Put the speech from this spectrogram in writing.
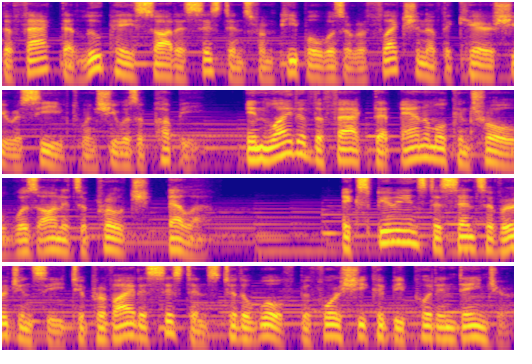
The fact that Lupe sought assistance from people was a reflection of the care she received when she was a puppy. In light of the fact that animal control was on its approach, Ella experienced a sense of urgency to provide assistance to the wolf before she could be put in danger.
